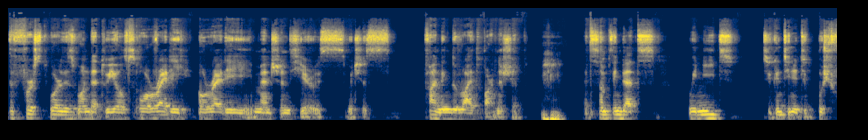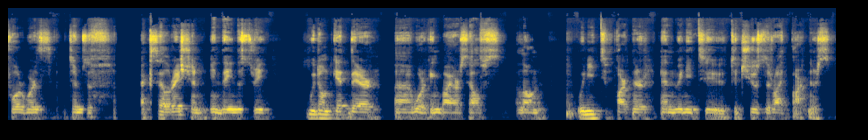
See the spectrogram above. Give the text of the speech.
the first word is one that we also already already mentioned here is which is finding the right partnership. Mm-hmm. It's something that we need to continue to push forward in terms of acceleration in the industry. We don't get there uh, working by ourselves alone. We need to partner and we need to to choose the right partners.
